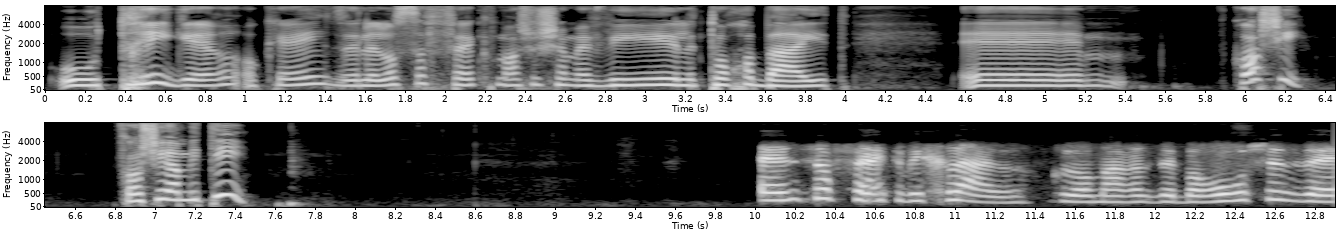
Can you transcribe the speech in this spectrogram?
הוא טריגר, אוקיי? זה ללא ספק משהו שמביא לתוך הבית uh, קושי, קושי אמיתי. אין ספק בכלל. כלומר, זה ברור שזה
